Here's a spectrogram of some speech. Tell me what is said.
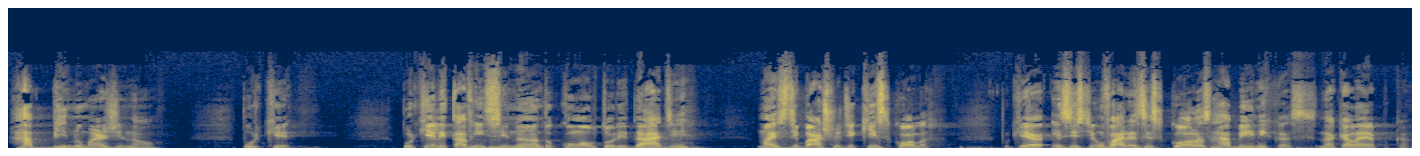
Rabino Marginal. Por quê? Porque ele estava ensinando com autoridade, mas debaixo de que escola? Porque existiam várias escolas rabínicas naquela época.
